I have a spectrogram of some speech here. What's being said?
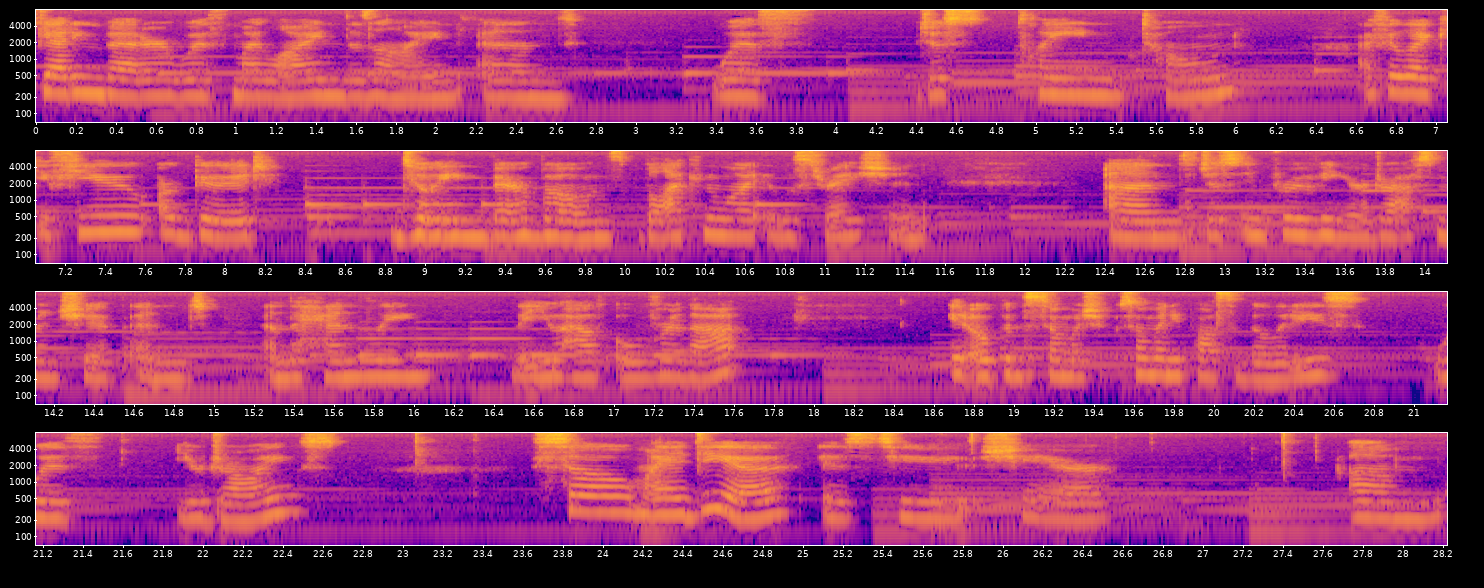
getting better with my line design and with just plain tone. I feel like if you are good doing bare bones black and white illustration and just improving your draftsmanship and and the handling that you have over that it opens so much so many possibilities with your drawings so my idea is to share um,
